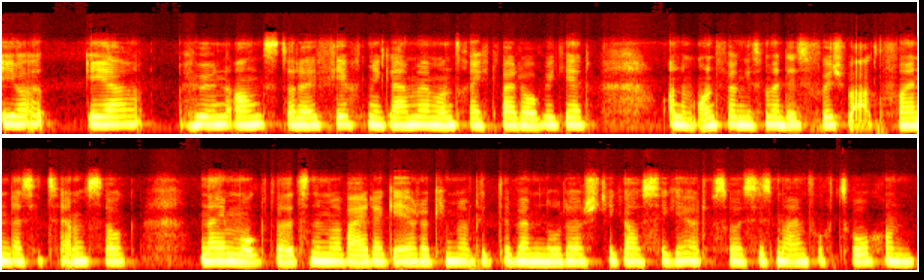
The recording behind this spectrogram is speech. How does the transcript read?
ja, eher Höhenangst oder ich fürchte mich gleich, wenn es recht weit runter geht. Und am Anfang ist mir das voll schwer gefallen, dass ich zu ihm sage, nein, ich mag da jetzt nicht mehr weitergehen oder können wir bitte beim Notausstieg rausgehen oder so. Es ist mir einfach zu hoch und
